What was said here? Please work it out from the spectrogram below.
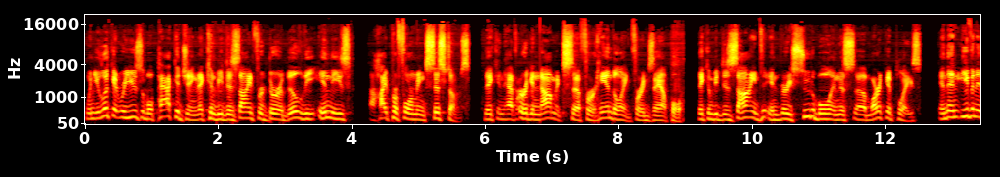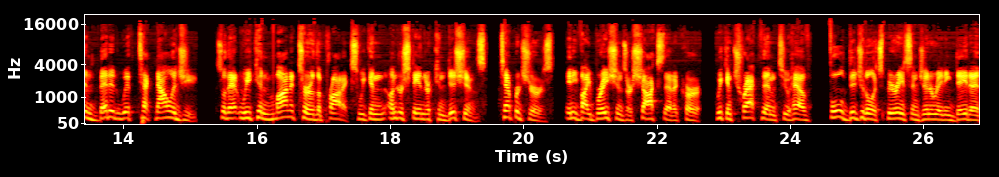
When you look at reusable packaging that can be designed for durability in these uh, high performing systems, they can have ergonomics uh, for handling, for example. They can be designed and very suitable in this uh, marketplace. And then even embedded with technology so that we can monitor the products. We can understand their conditions, temperatures, any vibrations or shocks that occur. We can track them to have full digital experience in generating data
